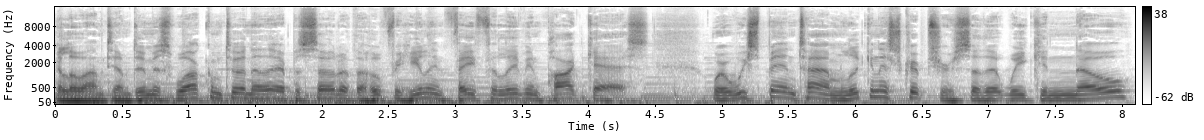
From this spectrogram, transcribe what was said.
Hello, I'm Tim Dumas. Welcome to another episode of the Hope for Healing, Faith for Living podcast, where we spend time looking at Scripture so that we can know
